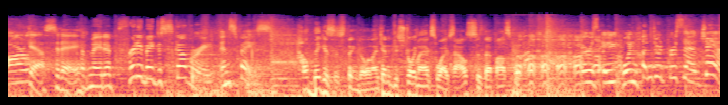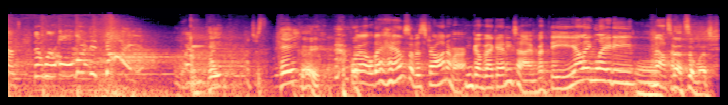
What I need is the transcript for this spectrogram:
Our guests today have made a pretty big discovery in space. How big is this thing, though? Like, can it destroy my ex-wife's house? Is that possible? There's a 100% chance that we're all going to die. Kate, Kate. hey, Well, the handsome astronomer can come back anytime, but the yelling lady, mm. not so not so much.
